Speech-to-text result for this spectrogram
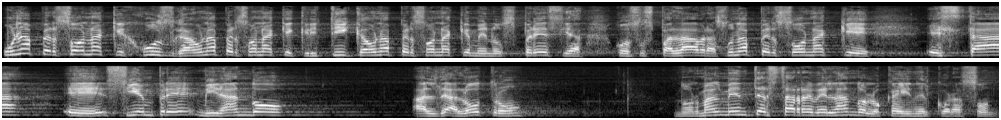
Una persona que juzga, una persona que critica, una persona que menosprecia con sus palabras, una persona que está eh, siempre mirando al, otro, normalmente está revelando lo que hay en el corazón.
